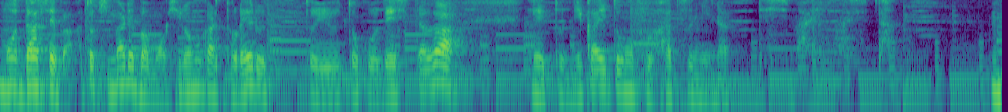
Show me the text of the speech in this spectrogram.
もう出せばあと決まればもうヒロムから取れるというとこでしたが、えー、と2回とも不発になってしまいました。うん、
